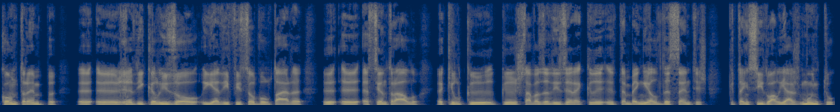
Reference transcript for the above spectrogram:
com Trump radicalizou e é difícil voltar a centrá-lo. Aquilo que, que estavas a dizer é que também ele, de Santos, que tem sido, aliás, muito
